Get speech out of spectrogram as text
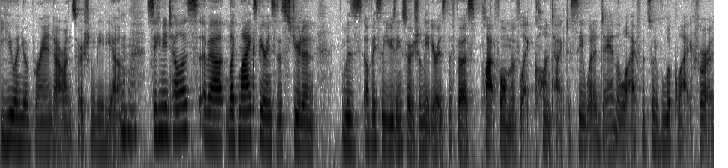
you and your brand are on social media. So, can you tell us about, like, my experience as a student was obviously using social media as the first platform of like contact to see what a day in the life would sort of look like for a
